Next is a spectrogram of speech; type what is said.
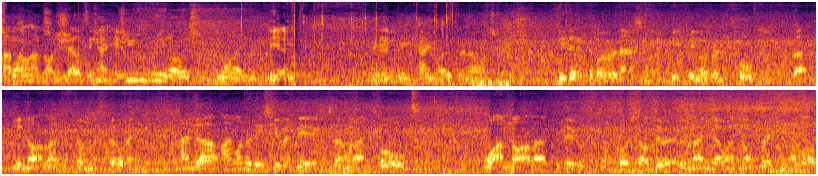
I'm not, I'm not shouting at Do you. you realise why Yeah. he, came over and asked you? He didn't come over and ask me. He came over and told me that you're not allowed to film this building. And uh, I'm one of these human beings that when I'm told what I'm not allowed to do, of course I'll do it when I know I'm not breaking the law.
